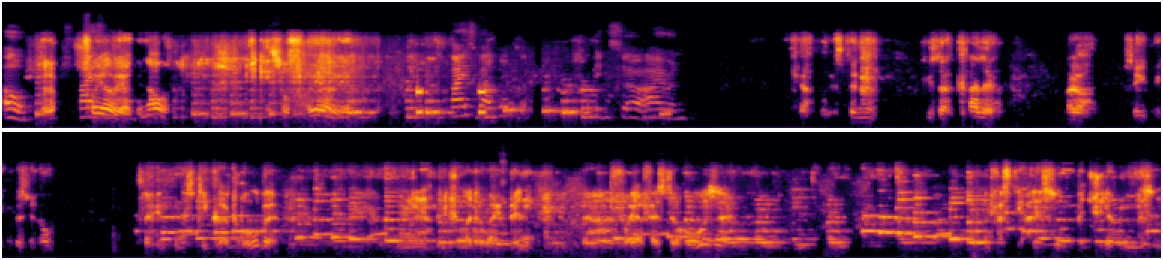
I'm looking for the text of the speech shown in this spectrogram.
Oh, weiß, Feuerwehr, genau. Ich gehe zur Feuerwehr. ich weiß warum. Wegen Sir Iron. Tja, wo ist denn dieser Kalle? Naja, sehe ich mich ein bisschen um. Da hinten ist die Garderobe. Wenn ich schon mal dabei bin. Ja, feuerfeste Hose. Und was die alles so mitschleppen müssen,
